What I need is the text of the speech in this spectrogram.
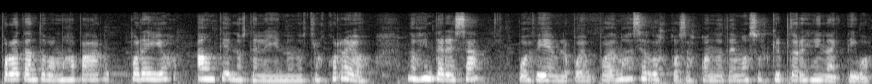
Por lo tanto vamos a pagar por ellos aunque no estén leyendo nuestros correos. Nos interesa, pues bien, lo podemos hacer dos cosas cuando tenemos suscriptores inactivos.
